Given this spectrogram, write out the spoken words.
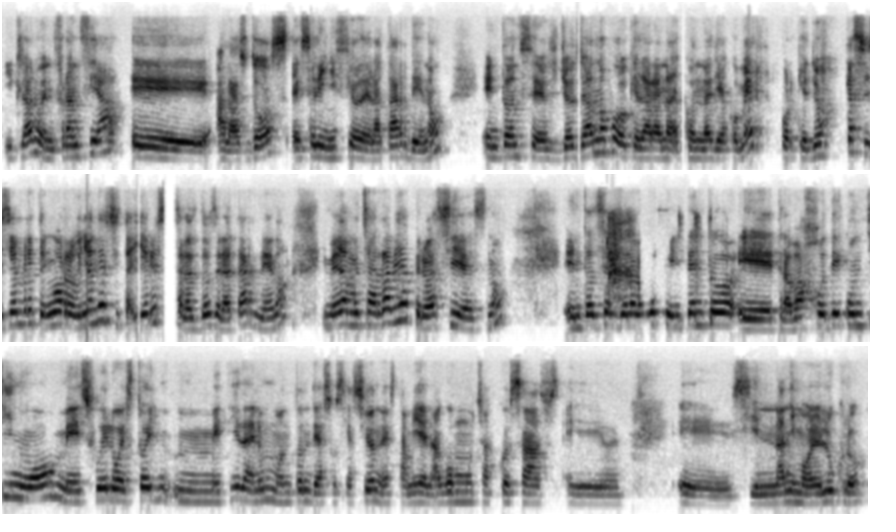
y claro, en Francia eh, a las dos es el inicio de la tarde, ¿no? Entonces yo ya no puedo quedar con nadie a comer, porque yo casi siempre tengo reuniones y talleres a las dos de la tarde, ¿no? Y me da mucha rabia, pero así es, ¿no? Entonces yo la verdad es que intento eh, trabajo de continuo, me suelo, estoy metida en un montón de asociaciones también, hago muchas cosas eh, eh, sin ánimo de lucro.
